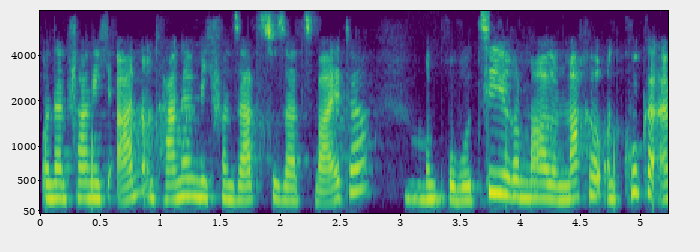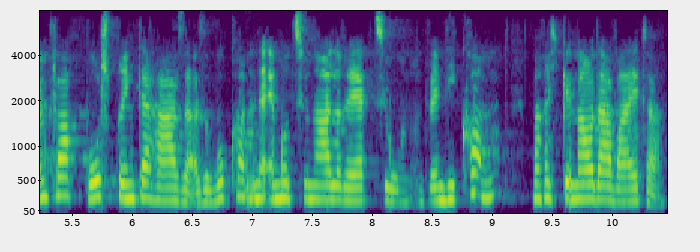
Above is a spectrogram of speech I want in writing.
Und dann fange ich an und hangel mich von Satz zu Satz weiter mhm. und provoziere mal und mache und gucke einfach, wo springt der Hase, also wo kommt eine emotionale Reaktion. Und wenn die kommt, mache ich genau da weiter.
